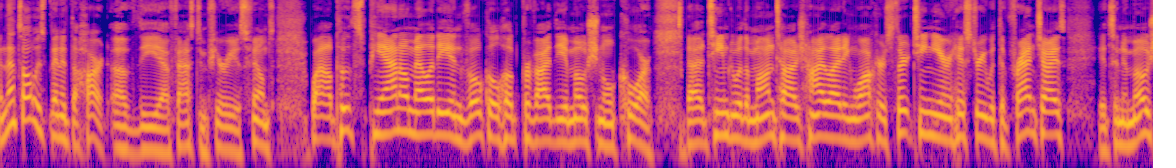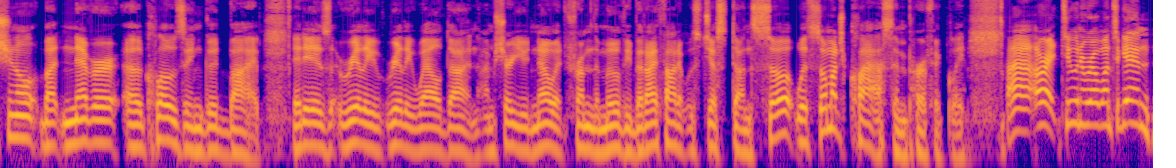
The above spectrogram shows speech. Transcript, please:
and that's always been at the heart of the uh, Fast and Furious films. While Puth's piano melody and hook provide the emotional core, uh, teamed with a montage highlighting Walker's 13 year history with the franchise, it's an emotional but never a closing goodbye. It is really, really well done. I'm sure you know it from the movie, but I thought it was just done so with so much class and perfectly. Uh, all right, two in a row once again.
